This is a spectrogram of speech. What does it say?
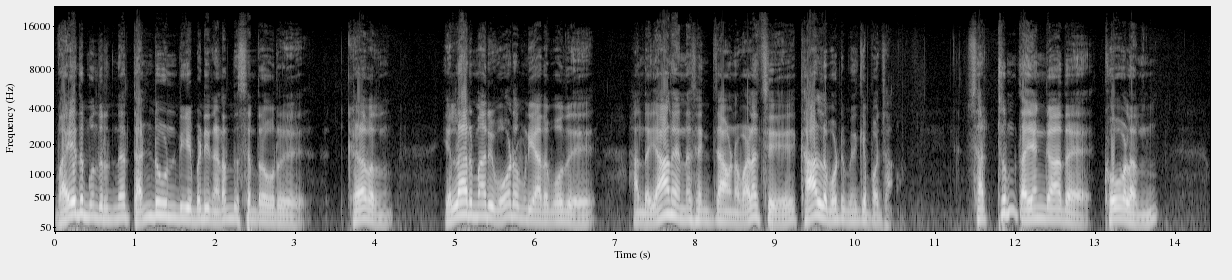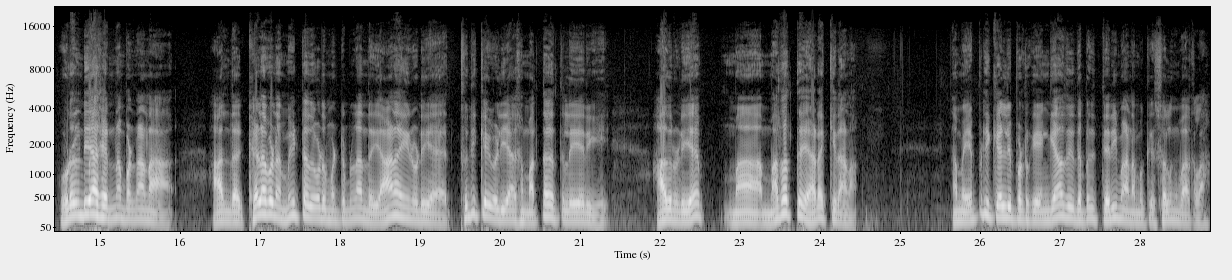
வயது முந்திருந்த தண்டு உண்டியபடி நடந்து சென்ற ஒரு கிழவன் எல்லாரும் மாதிரி ஓட முடியாத போது அந்த யானை என்ன செஞ்சான் அவனை வளைச்சி காலில் போட்டு மிதிக்க போச்சான் சற்றும் தயங்காத கோவலன் உடனடியாக என்ன பண்ணானா அந்த கிழவனை மீட்டதோடு மட்டுமில்ல அந்த யானையினுடைய துதிக்கை வழியாக மத்தகத்தில் ஏறி அதனுடைய ம மதத்தை அடக்கினானாம் நம்ம எப்படி கேள்விப்பட்டிருக்கோம்? எங்கேயாவது இதை பற்றி தெரியுமா நமக்கு? சொல்லுங்க பார்க்கலாம்.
